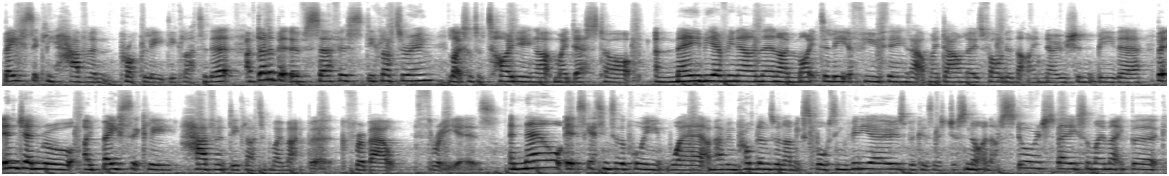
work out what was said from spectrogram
basically haven't properly decluttered it. I've done a bit of surface decluttering, like sort of tidying up my desktop, and maybe every now and then I might delete a few things out of my downloads folder that I know shouldn't be there. But in general, I basically haven't decluttered my MacBook for about three years. And now it's getting to the point where I'm having problems when I'm exporting videos because there's just not enough storage space on my MacBook.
